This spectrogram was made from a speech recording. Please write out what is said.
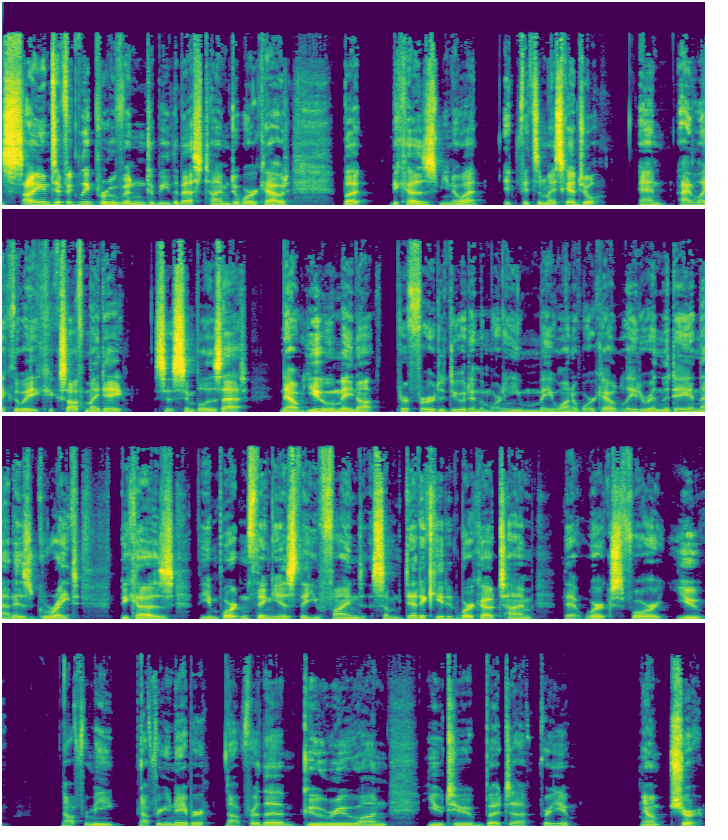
scientifically proven to be the best time to work out, but because, you know what? It fits in my schedule and I like the way it kicks off my day. It's as simple as that. Now, you may not prefer to do it in the morning. You may want to work out later in the day, and that is great because the important thing is that you find some dedicated workout time that works for you. Not for me, not for your neighbor, not for the guru on YouTube, but uh, for you. Now, sure,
